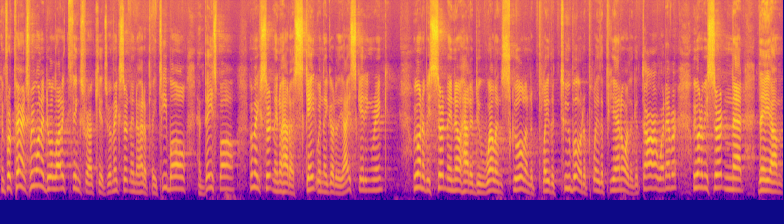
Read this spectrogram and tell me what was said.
And for parents, we want to do a lot of things for our kids. We make certain they know how to play t ball and baseball. We make certain they know how to skate when they go to the ice skating rink. We want to be certain they know how to do well in school and to play the tuba or to play the piano or the guitar or whatever. We want to be certain that they, um,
